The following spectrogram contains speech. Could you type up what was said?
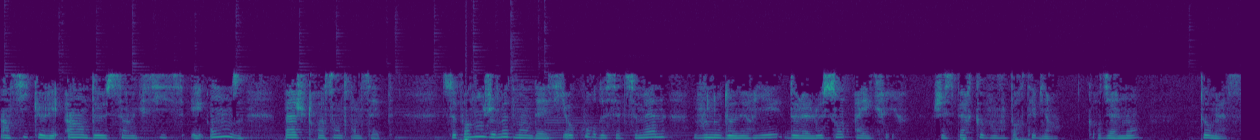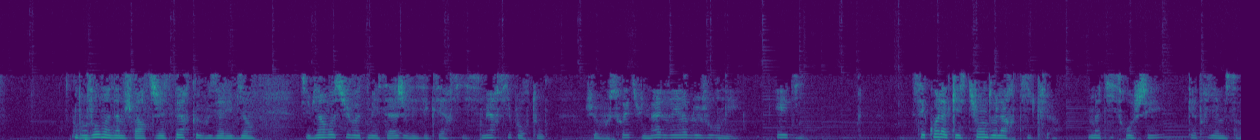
ainsi que les 1, 2, 5, 6 et 11, page 337. Cependant, je me demandais si au cours de cette semaine, vous nous donneriez de la leçon à écrire. J'espère que vous vous portez bien. Cordialement, Thomas. Bonjour Madame Schwartz, j'espère que vous allez bien. J'ai bien reçu votre message et les exercices. Merci pour tout. Je vous souhaite une agréable journée. Eddie. C'est quoi la question de l'article? Mathis Rocher, 4ème 5.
